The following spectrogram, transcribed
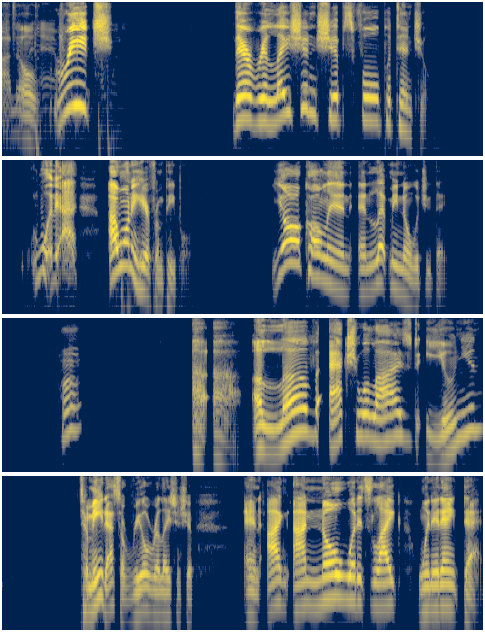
I know reach their relationship's full potential? What I I want to hear from people. Y'all call in and let me know what you think. Huh? Uh, uh, a love actualized union? To me, that's a real relationship. And I I know what it's like when it ain't that.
